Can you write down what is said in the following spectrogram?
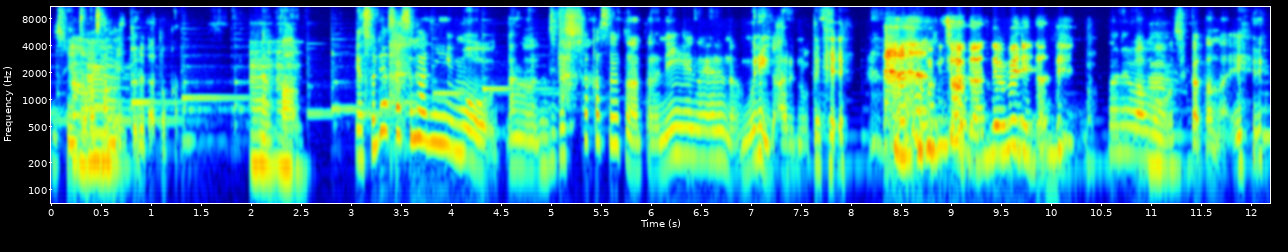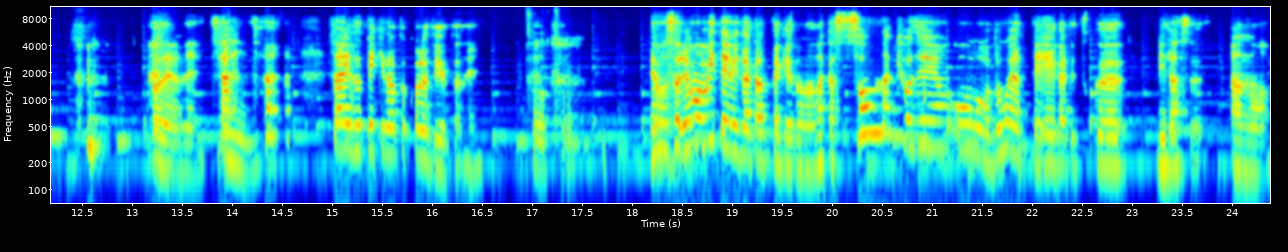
身長が3メートルだとか、なんかいやそれはさすがにもうあの実写化するとなったら人間がやるのは無理があるのでうん。そうだね、無理だね。それはもう仕方ない。そうだよね。さうんサイズ的なところで言うとね。そうそう。でもそれも見てみたかったけどな、なんかそんな巨人をどうやって映画で作り出す？あの、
